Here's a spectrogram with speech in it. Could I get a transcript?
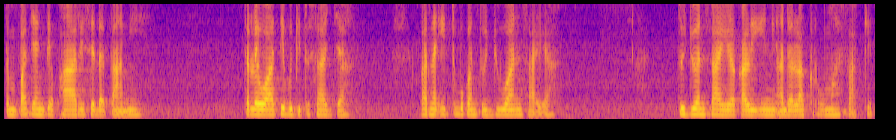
Tempat yang tiap hari saya datangi. Terlewati begitu saja. Karena itu bukan tujuan saya. Tujuan saya kali ini adalah ke rumah sakit.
